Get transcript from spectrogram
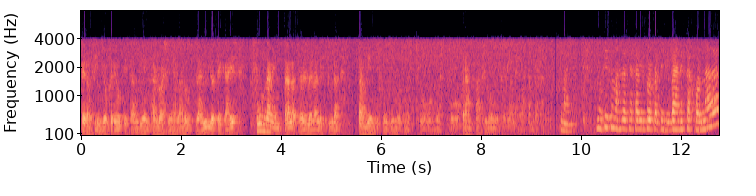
pero en fin, yo creo que también, lo ha señalado, la biblioteca es fundamental a través de la lectura también difundimos nuestro, nuestro gran patrimonio que es la lengua española. Muchísimas gracias Javier por participar en esta jornada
